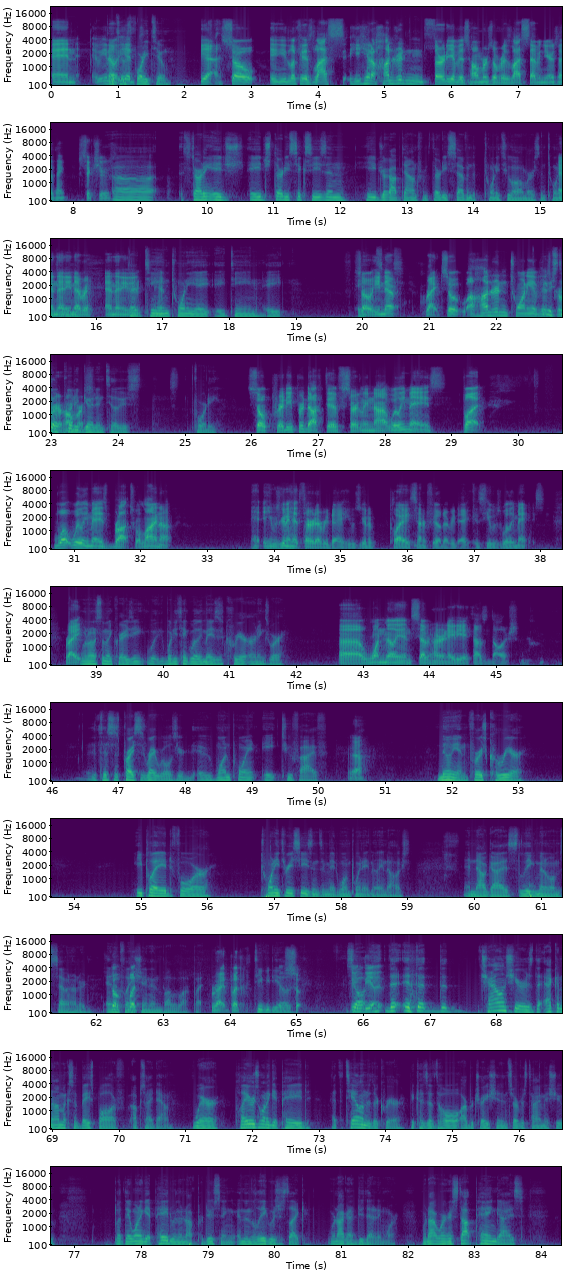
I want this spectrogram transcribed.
And, you know, he had 42. yeah. So and you look at his last, he hit 130 of his homers over his last seven years, I think, six years. Uh, starting age age 36 season, he dropped down from 37 to 22 homers and 20. and then he never, and then he didn't 13, hit. 28, 18, 8. So eight, he six. never, right. So 120 of his He was career still pretty homers. good until he was 40. So pretty productive. Certainly not Willie Mays, but what Willie Mays brought to a lineup, he- was going to hit third every day. He was going to play center field every day because he was Willie Mays, right? Want to know something crazy? What, what do you think Willie Mays' career earnings were? Uh, one million seven hundred eighty-eight thousand dollars. If this is Price is Right rules, you're uh, 1.825 Yeah, million for his career. He played for 23 seasons and made 1.8 million dollars. And now, guys, league minimum 700 and So, but- inflation and blah blah blah. But right. But TV deals. so So the- the the, it, the the challenge here is the economics of baseball are upside down, where players want to get paid at the tail end of their career because of the whole arbitration and service time issue, but they want to get paid when they're not producing. And then the league was just like, we're not going to do that anymore. We're not. We're going to stop paying guys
